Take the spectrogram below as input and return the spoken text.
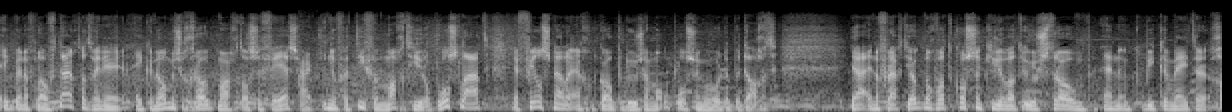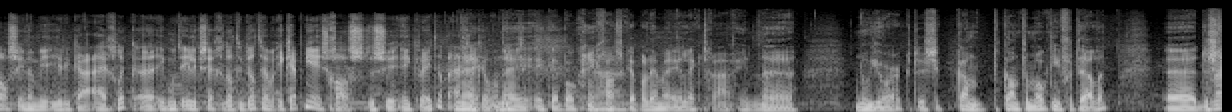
Ik ben ervan overtuigd dat wanneer economische grootmacht als de VS haar innovatieve macht hierop loslaat, er veel sneller en goedkoper duurzame oplossingen worden bedacht. Ja, en dan vraagt hij ook nog wat kost een kilowattuur stroom en een kubieke meter gas in Amerika eigenlijk. Eh, ik moet eerlijk zeggen dat ik dat heb. Ik heb niet eens gas, dus eh, ik weet dat Nee, eigenlijk helemaal nee niet. ik heb ook geen gas. Ik heb alleen maar Elektra in eh, New York. Dus ik kan, kan het hem ook niet vertellen. De, stro-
